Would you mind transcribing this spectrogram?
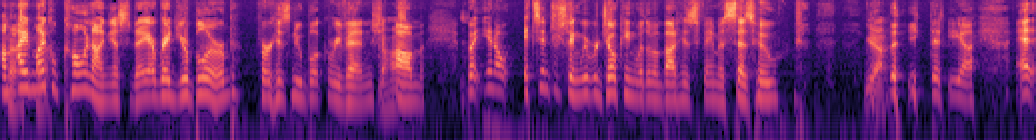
Um, I had Michael Cohen on yesterday. I read your blurb for his new book, Revenge. Uh-huh. Um, but you know, it's interesting. We were joking with him about his famous "says who." Yeah. that he, that he uh, and,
